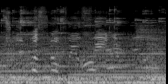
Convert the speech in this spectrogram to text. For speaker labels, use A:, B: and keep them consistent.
A: absolutely must not feel feeling.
